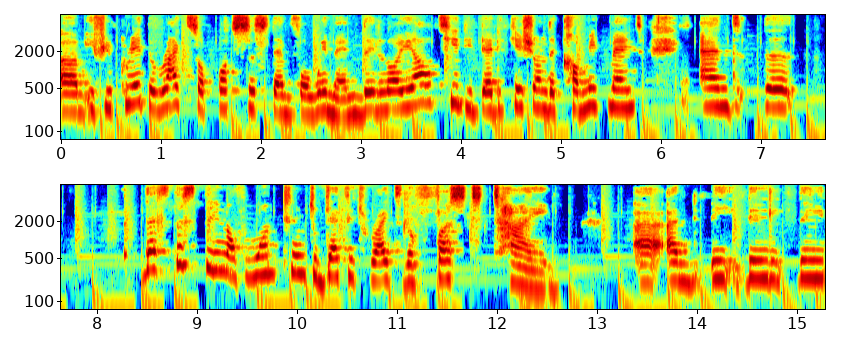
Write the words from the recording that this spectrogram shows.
um, if you create the right support system for women, the loyalty, the dedication, the commitment, and the there's this thing of wanting to get it right the first time. Uh, and the, the, the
